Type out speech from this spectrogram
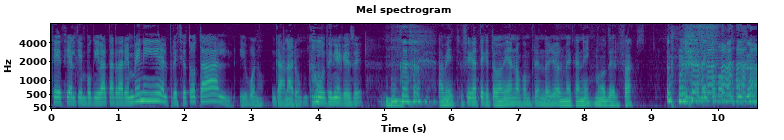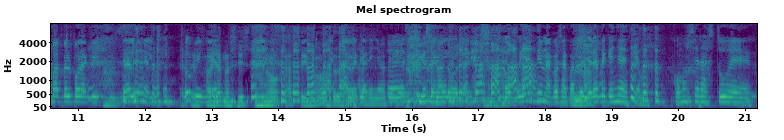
te decía el tiempo que iba a tardar en venir, el precio total, y bueno, ganaron, como tenía que ser. A mí, fíjate que todavía no comprendo yo el mecanismo del fax. Cómo metes un papel por aquí y sale en el quinto el, falla no existe, ¿no? Casi, ¿no? A ver, cariño, sigue sonando por ahí. Os voy a decir una cosa. Cuando yo era pequeña decíamos, ¿cómo serás tú? Eh?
